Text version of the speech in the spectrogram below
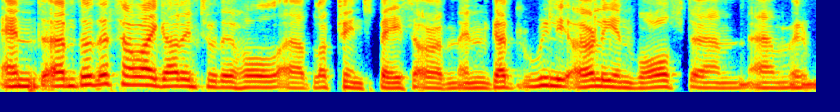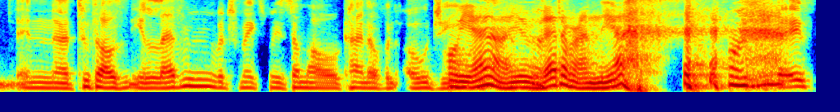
and um, that's how I got into the whole uh, blockchain space, or um, and got really early involved um, um, in uh, 2011, which makes me somehow kind of an OG. Oh yeah, you're a veteran, yeah. space,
